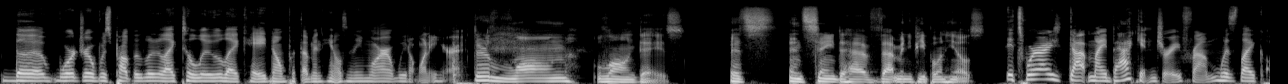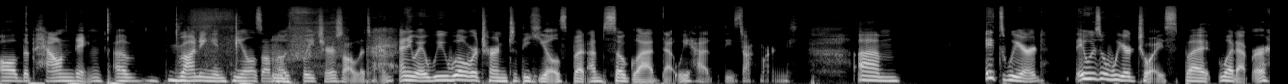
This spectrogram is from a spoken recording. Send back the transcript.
the wardrobe was probably like to Lou, like, hey, don't put them in heels anymore. We don't want to hear it. They're long, long days. It's insane to have that many people in heels. It's where I got my back injury from, was like all the pounding of running in heels on those bleachers all the time. Anyway, we will return to the heels, but I'm so glad that we had these Doc Martens. Um, it's weird. It was a weird choice, but whatever.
